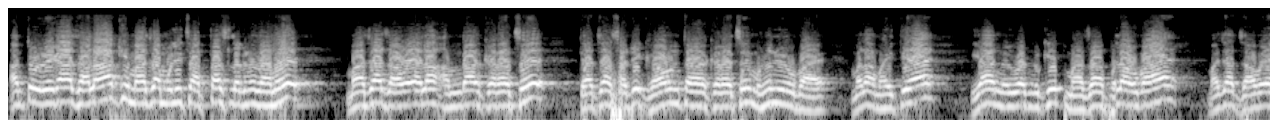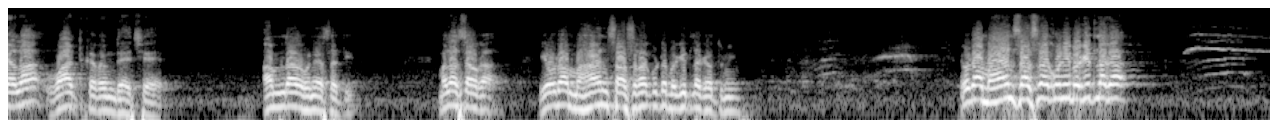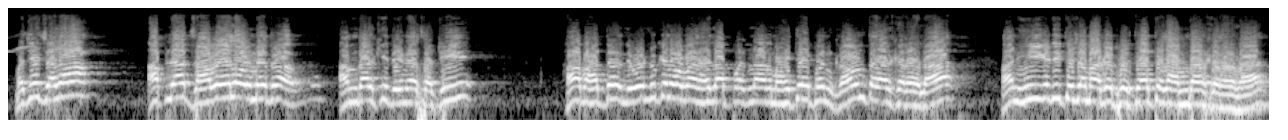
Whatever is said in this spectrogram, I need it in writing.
आणि तो वेगळा झाला की माझ्या मुलीचं आत्ताच लग्न झालंय. माझ्या जावयाला आमदार करायचंय. त्याच्यासाठी ग्राउंड तयार करायचंय म्हणून मी उभा आहे. मला माहिती आहे या निवडणुकीत माझा फुला उभा आहे. माझ्या जावयाला वाट करून द्यायची आहे. आमदार होण्यासाठी. मला सांगा एवढा महान सासरा कुठं बघितला का तुम्ही? एवढा महान सासरा कोणी बघितला का? म्हणजे ज्याला आपल्या जावयाला उमेदवार आमदारकी देण्यासाठी हा भादर निवडणुकीला उभा राहायला पडणार माहिती आहे पण ग्राउंड तयार करायला आणि ही गडी त्याच्यामागे फिरतात त्याला आमदार करायला.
